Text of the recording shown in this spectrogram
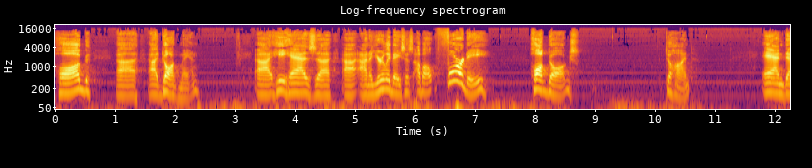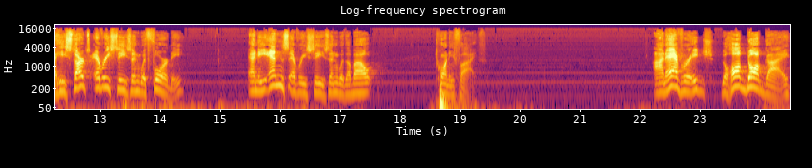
hog, uh, uh, dog man, uh, he has uh, uh, on a yearly basis about 40 hog dogs to hunt. And uh, he starts every season with 40, and he ends every season with about 25 on average, the hog dog guy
